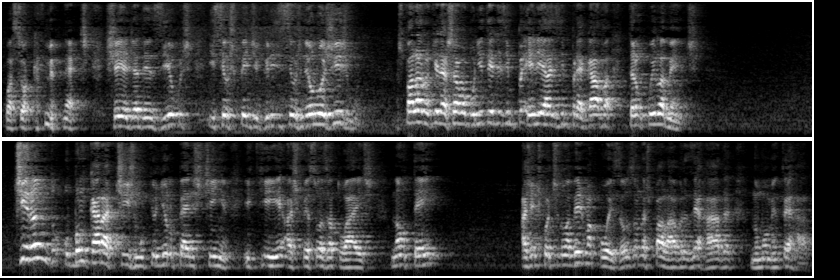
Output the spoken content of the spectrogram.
com a sua caminhonete cheia de adesivos e seus pedigrees e seus neologismos. As palavras que ele achava bonitas, ele, ele as empregava tranquilamente. Tirando o bom caratismo que o Nilo Pérez tinha e que as pessoas atuais não têm, a gente continua a mesma coisa, usando as palavras erradas no momento errado.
